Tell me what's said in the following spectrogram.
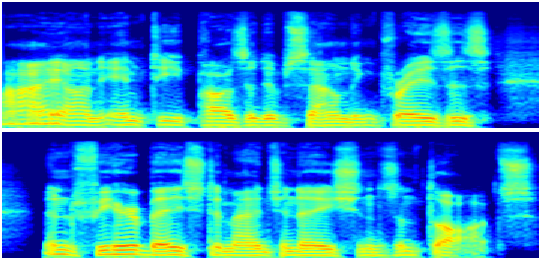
High on empty, positive sounding phrases and fear based imaginations and thoughts.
